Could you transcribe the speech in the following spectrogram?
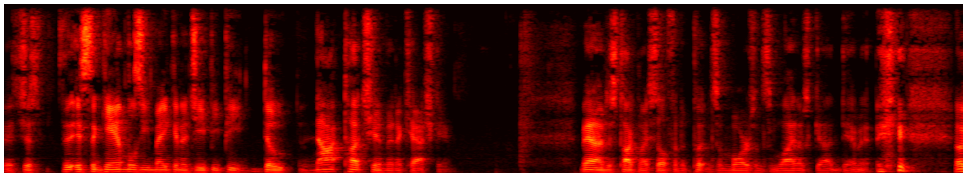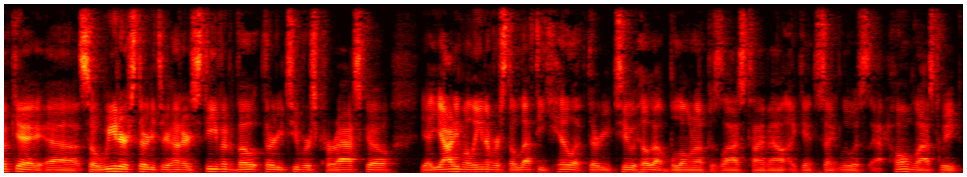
It's just it's the gambles you make in a GPP. Do not touch him in a cash game. Man, I just talked myself into putting some Moores in some lineups. God damn it. okay, uh, so Wieters 3,300. Stephen Vogt 32 versus Carrasco. Yeah, Yadi Molina versus the lefty Hill at 32. Hill got blown up his last time out against St. Louis at home last week.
